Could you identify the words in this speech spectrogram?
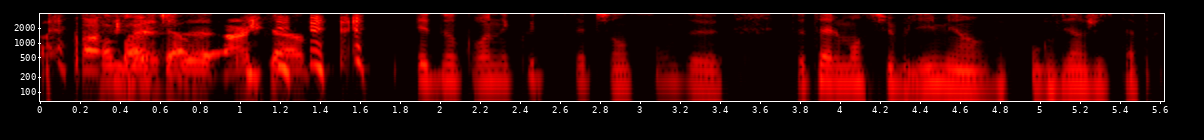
Ah, Parfait, quatre. ça, un quatre. Et donc, on écoute cette chanson de Totalement Sublime et on, on revient juste après.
